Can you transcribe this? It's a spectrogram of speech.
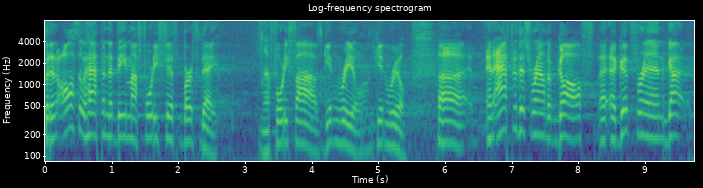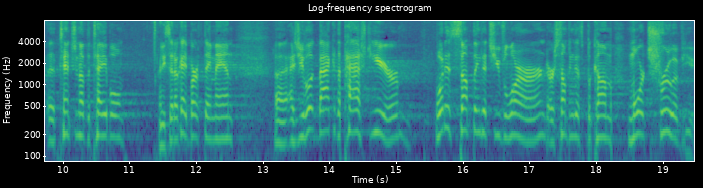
But it also happened to be my 45th birthday. Uh, 45 is getting real, getting real. Uh, and after this round of golf, a, a good friend got attention of the table and he said, Okay, birthday man, uh, as you look back at the past year, what is something that you've learned or something that's become more true of you?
